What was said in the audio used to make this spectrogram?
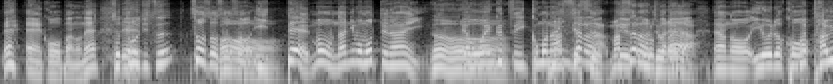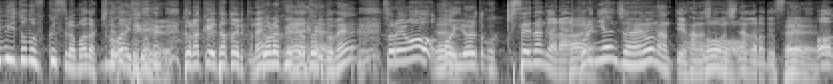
ね、えー、コーパのね。当日？そうそうそうそう。行ってもう何も持ってない。応援グッズ一個もないんですっていうところからあのいろいろこう、まあ、旅人の服すらまだ着てないっていう。ドラクエ例えるとね。ドラクエ例えるとね。それをこういろいろとこう着せながらこれ似合うんじゃないのなんていう話とかしながらですね。あ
